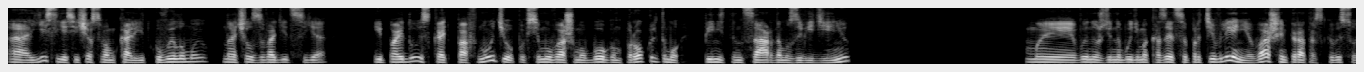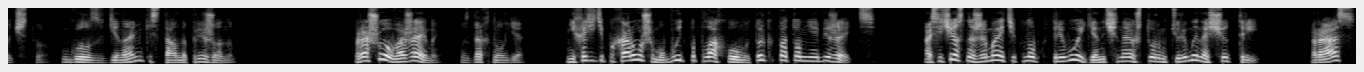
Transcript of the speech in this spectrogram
«А если я сейчас вам калитку выломаю?» — начал заводиться я. «И пойду искать Пафнутьева по всему вашему богом проклятому пенитенциарному заведению?» «Мы вынуждены будем оказать сопротивление, ваше императорское высочество». Голос в динамике стал напряженным. «Хорошо, уважаемый», — вздохнул я. «Не хотите по-хорошему, будет по-плохому, только потом не обижайтесь. А сейчас нажимайте кнопку тревоги, я начинаю штурм тюрьмы на счет три. Раз,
